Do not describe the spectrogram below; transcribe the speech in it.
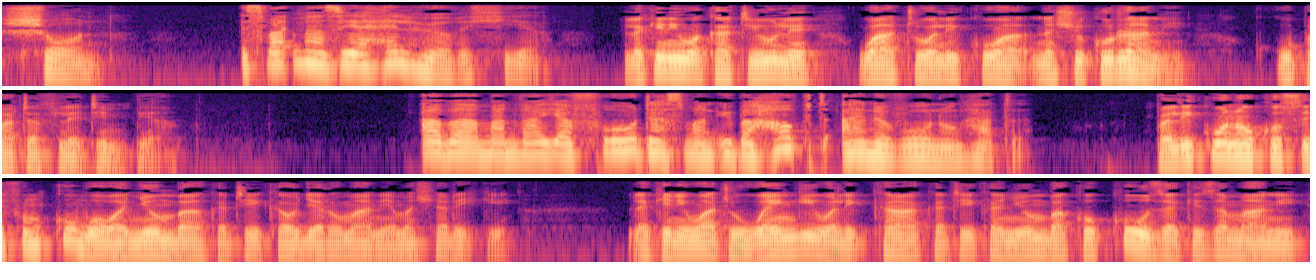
schon. Es war immer sehr hellhörig hier. lakini wakati ule watu walikuwa na shukurani kupata fleti mpya Aber man war ja froh, dass man überhaupt eine Wohnung hatte. palikuwa na ukosefu mkubwa wa nyumba katika ujerumani ya mashariki lakini watu wengi walikaa katika nyumba kukuu za kizamani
